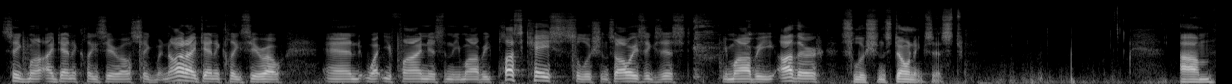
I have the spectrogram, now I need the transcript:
sigma identically zero, sigma not identically zero. And what you find is in the Yamabe plus case, solutions always exist. Yamabe other, solutions don't exist. Um,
